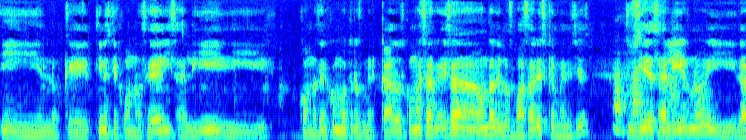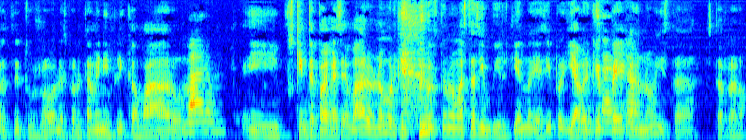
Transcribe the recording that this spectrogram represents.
y en lo que tienes que conocer y salir y conocer como otros mercados, como esa, esa onda de los bazares que me decías, pues Ajá. sí de salir, ¿no? Y darte tus roles, pero también implica varo. Varo. Y pues quién te paga ese varo, ¿no? Porque pues, tú nomás estás invirtiendo y así, pues, y a ver Exacto. qué pega, ¿no? Y está, está raro.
